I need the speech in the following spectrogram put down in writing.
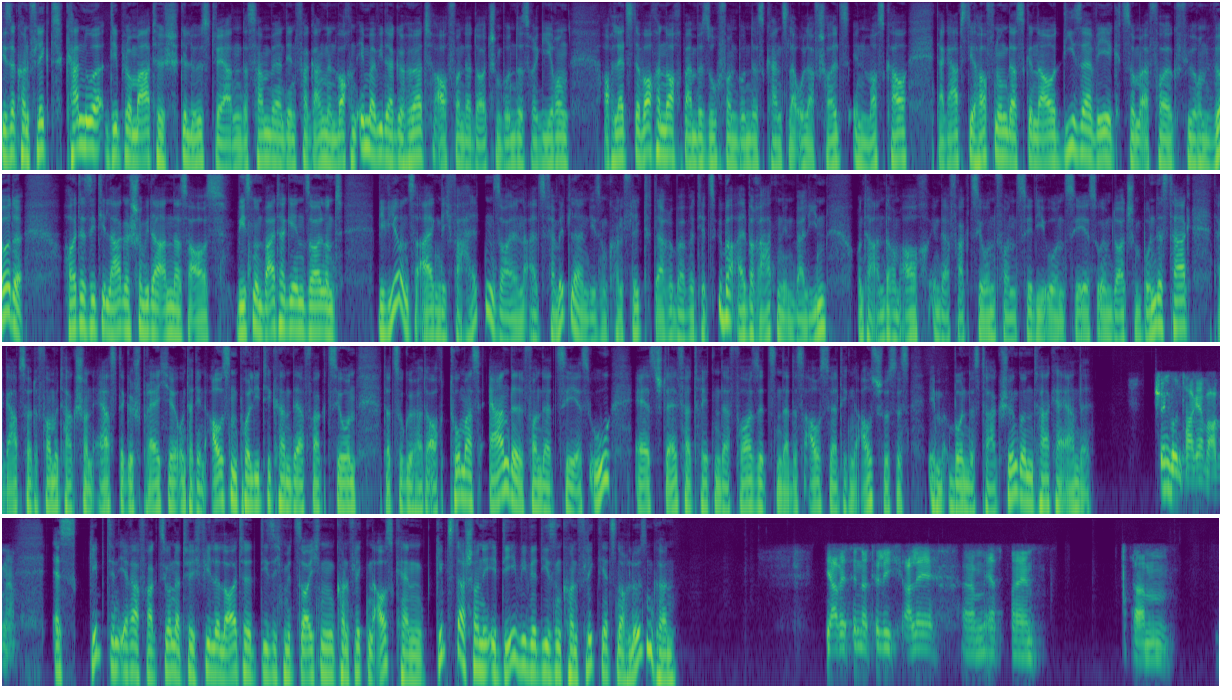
Dieser Konflikt kann nur diplomatisch gelöst werden. Das haben wir in den vergangenen Wochen immer wieder gehört, auch von der deutschen Bundesregierung. Auch letzte Woche noch beim Besuch von Bundeskanzler Olaf Scholz in Moskau. Da gab es die Hoffnung, dass genau dieser Weg zum Erfolg führen würde. Heute sieht die Lage schon wieder anders aus. Wie es nun weitergehen soll und wie wir uns eigentlich verhalten sollen als Vermittler in diesem Konflikt, darüber wird jetzt überall beraten in Berlin, unter anderem auch in der Fraktion von CDU und CSU im Deutschen Bundestag. Da gab es heute Vormittag schon erste Gespräche unter den Außenpolitikern der Fraktion. Dazu gehörte auch Thomas Erndl von der CSU. Er ist stellvertretender Vorsitzender des Auswärtigen Ausschusses im Bundestag. Schönen guten Tag, Herr Erndl. Schönen guten Tag, Herr Wagner. Es gibt in Ihrer Fraktion natürlich viele Leute, die sich mit solchen Konflikten auskennen. Gibt es da schon eine Idee, wie wir diesen Konflikt jetzt noch lösen können? Ja, wir sind natürlich alle ähm, erstmal ähm,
